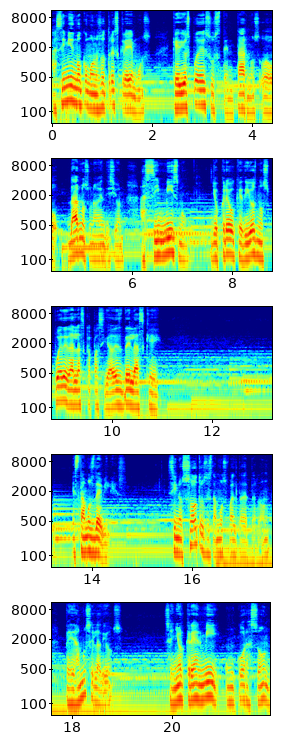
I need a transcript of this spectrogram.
así mismo como nosotros creemos que Dios puede sustentarnos o darnos una bendición, así mismo yo creo que Dios nos puede dar las capacidades de las que estamos débiles. Si nosotros estamos falta de perdón, pedámosela a Dios. Señor, crea en mí un corazón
